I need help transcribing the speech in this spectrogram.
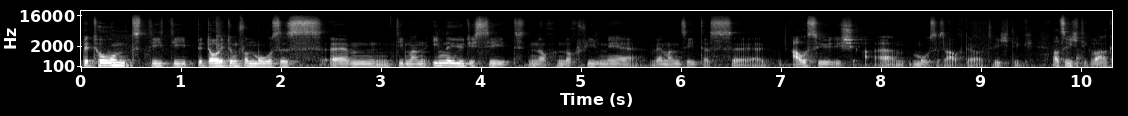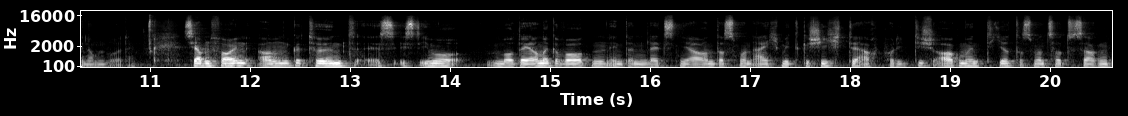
betont die, die Bedeutung von Moses, ähm, die man innerjüdisch sieht, noch, noch viel mehr, wenn man sieht, dass äh, außerjüdisch äh, Moses auch dort wichtig, als wichtig wahrgenommen wurde. Sie haben vorhin angetönt, es ist immer moderner geworden in den letzten Jahren, dass man eigentlich mit Geschichte auch politisch argumentiert, dass man sozusagen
